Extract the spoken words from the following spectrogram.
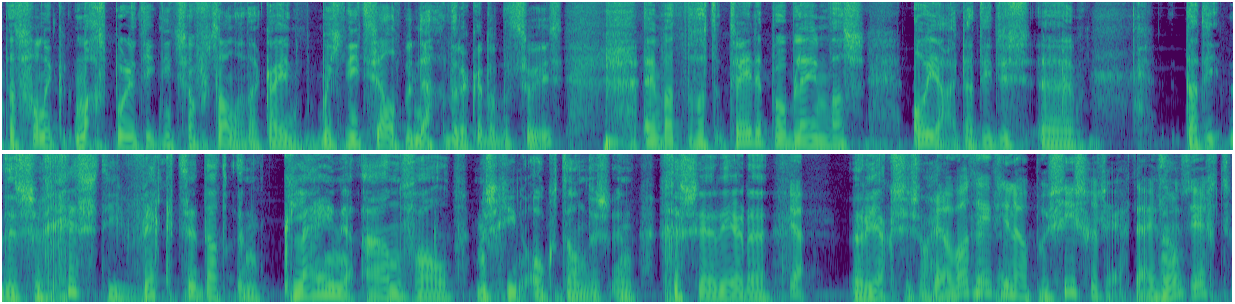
Dat vond ik machtspolitiek niet zo verstandig. Dat kan je, moet je niet zelf benadrukken dat het zo is. En wat, wat het tweede probleem was, oh ja, dat hij dus. eh, dat hij de suggestie wekte dat een kleine aanval misschien ook dan dus een geserreerde Ja. Reactie zou Nou, hebben. wat heeft hij nou precies gezegd? Hij heeft gezegd:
